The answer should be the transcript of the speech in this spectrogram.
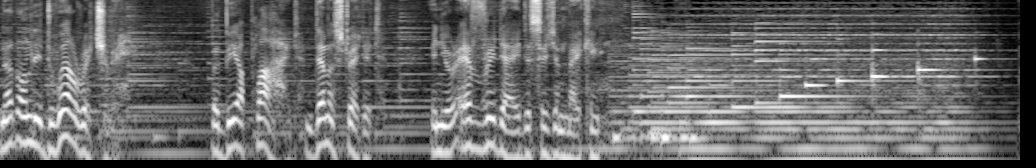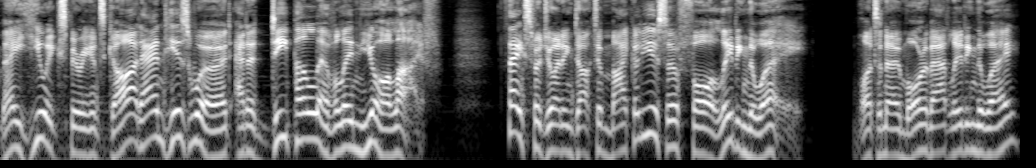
not only dwell richly, but be applied and demonstrated in your everyday decision making. May you experience God and His Word at a deeper level in your life. Thanks for joining Dr. Michael Youssef for Leading the Way. Want to know more about Leading the Way?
